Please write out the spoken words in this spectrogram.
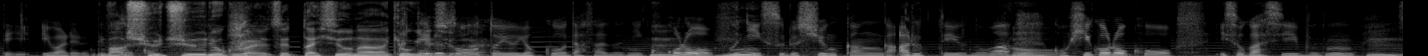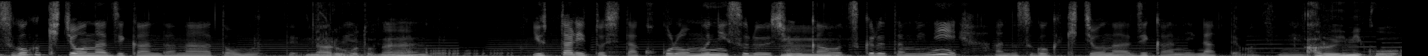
て言われるんですね。まあ集中力が絶対必要な競技ですよねぞという欲を出さずにうん心を無にする瞬間があるっていうのは、うんこう日頃こう忙しい分うんすごく貴重な時間だなと思ってね、なるほどねこうゆったりとした心を無にする瞬間を作るために、あのすごく貴重な時間になってますね。ある意味こ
